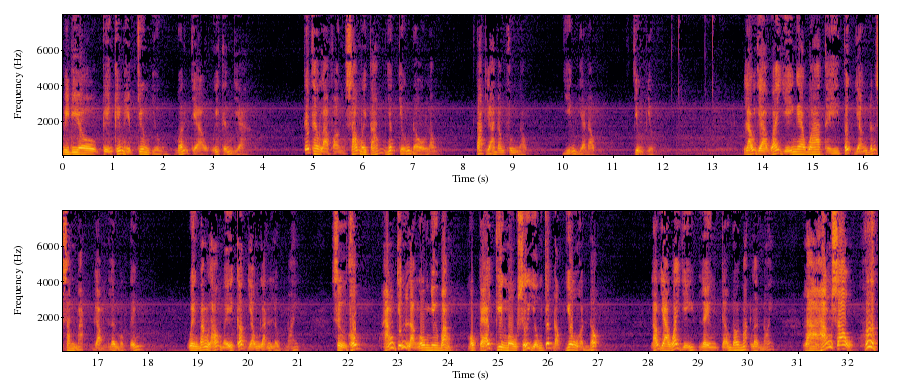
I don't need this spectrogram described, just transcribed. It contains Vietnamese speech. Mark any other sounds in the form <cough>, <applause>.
Video truyện kiếm hiệp chương dụng mến chào quý thính giả. Tiếp theo là phần 68 Nhất trưởng Đồ Long. Tác giả Đông Phương Ngọc. Diễn và đọc chương dụng. Lão già quái dị nghe qua thì tức giận đến xanh mặt gầm lên một tiếng. Quyền băng lão Mỹ cất giọng lạnh lùng nói. Sư thúc, hắn chính là ngôn như băng, một kẻ chuyên môn sử dụng chất độc vô hình đó. Lão già quái dị liền trợn đôi mắt lên nói. Là hắn sao? Hứ!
